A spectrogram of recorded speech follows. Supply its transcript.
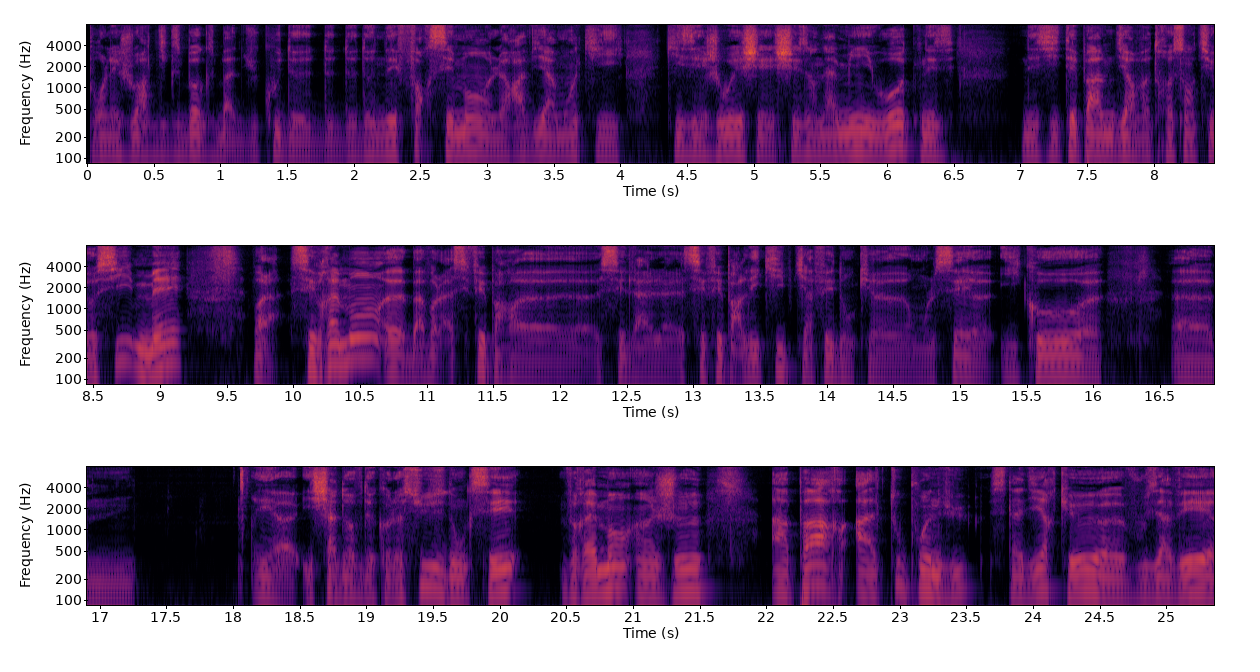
pour les joueurs d'Xbox, bah, du coup, de, de, donner forcément leur avis, à moins qu'ils aient joué chez, chez un ami ou autre. N'hésitez pas à me dire votre ressenti aussi, mais voilà, c'est vraiment, euh, bah voilà, c'est fait par, euh, c'est fait par l'équipe qui a fait donc, euh, on le sait, ICO et, Shadow of the Colossus, donc c'est vraiment un jeu à part à tout point de vue, c'est-à-dire que vous avez,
